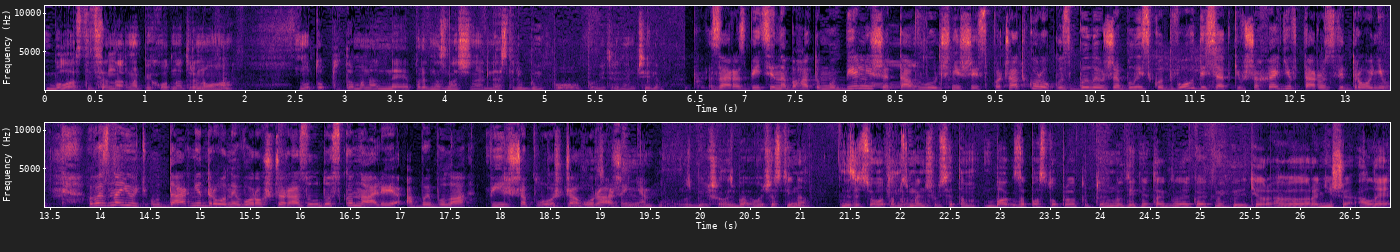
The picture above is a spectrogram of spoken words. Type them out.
була стаціонарна піхотна тринога. Ну тобто там вона не предназначена для стрільби по повітряним цілям. Зараз бійці набагато мобільніші та влучніші. З початку року збили вже близько двох десятків шахедів та розвіддронів. Визнають, ударні дрони ворог щоразу удосконалює, аби була більша площа ураження. Збільшилась бойова частина. З-за цього там зменшився там бак запас топлива, тобто він летить не так далеко, як міг летіти раніше, але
